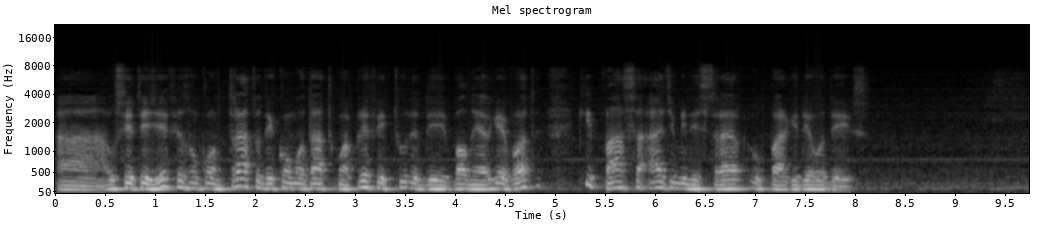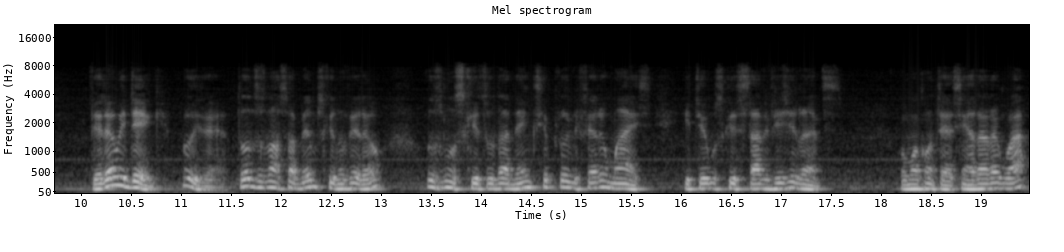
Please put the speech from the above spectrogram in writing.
a, o CTG fez um contrato de comodato com a Prefeitura de Balneário Gaivota, que passa a administrar o Parque de Rodeios. Verão e dengue. Pois é, todos nós sabemos que no verão os mosquitos da dengue se proliferam mais e temos que estar vigilantes, como acontece em Araranguá,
